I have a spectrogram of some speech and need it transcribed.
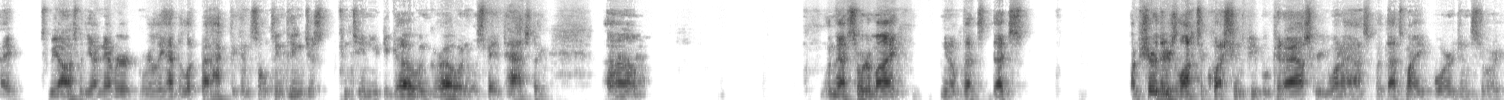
I, to be honest with you, I never really had to look back. The consulting thing just continued to go and grow, and it was fantastic. Um, and that's sort of my, you know, that's that's I'm sure there's lots of questions people could ask or you want to ask, but that's my origin story.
